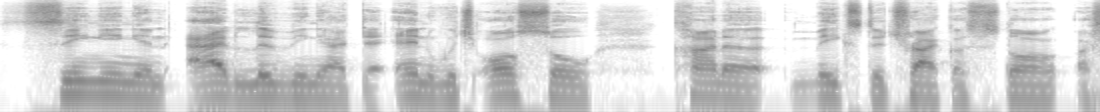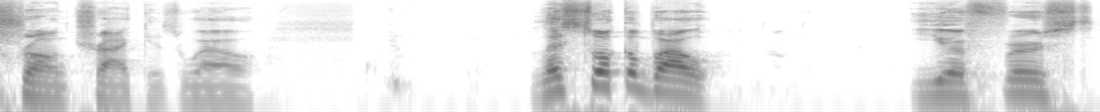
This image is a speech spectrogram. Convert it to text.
singing and ad libbing at the end, which also kind of makes the track a strong a strong track as well. Let's talk about your first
